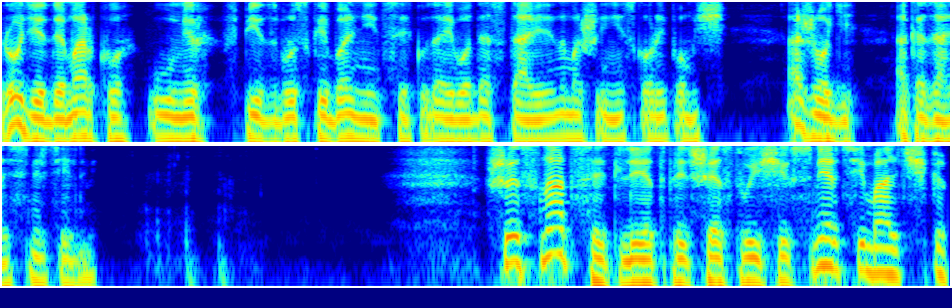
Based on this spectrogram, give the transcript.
Руди де Марко умер в Питтсбургской больнице, куда его доставили на машине скорой помощи. Ожоги оказались смертельными. Шестнадцать лет предшествующих смерти мальчика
